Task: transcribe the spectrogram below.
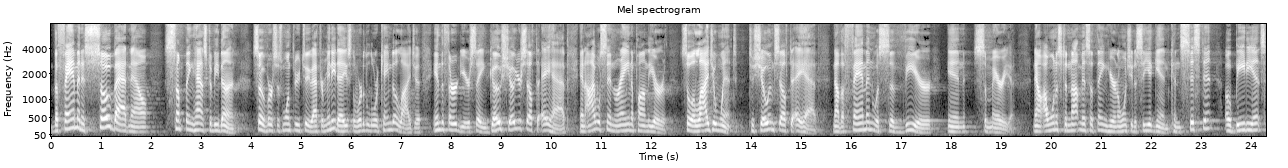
The famine is so bad now, something has to be done. So, verses 1 through 2 After many days, the word of the Lord came to Elijah in the third year, saying, Go show yourself to Ahab, and I will send rain upon the earth. So Elijah went to show himself to Ahab. Now the famine was severe in Samaria. Now I want us to not miss a thing here, and I want you to see again consistent obedience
